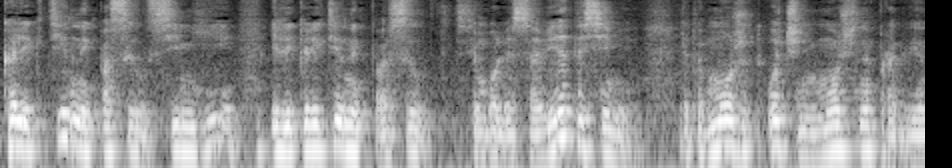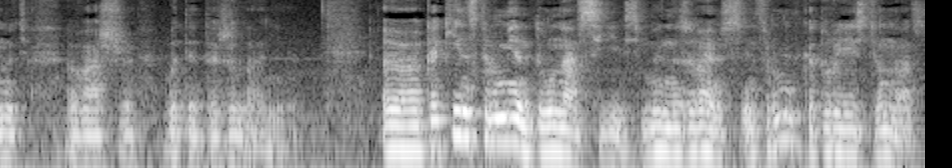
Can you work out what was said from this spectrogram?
коллективный посыл семьи или коллективный посыл, тем более совета семьи, это может очень мощно продвинуть ваше вот это желание. Э, какие инструменты у нас есть? Мы называем инструменты, которые есть у нас.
